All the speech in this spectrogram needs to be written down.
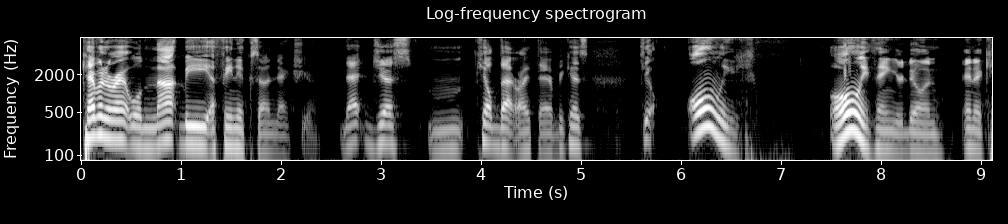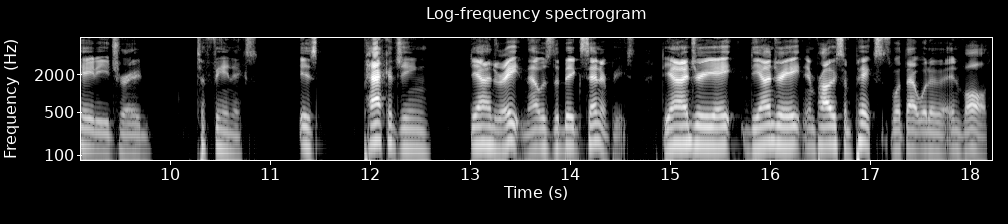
Kevin Durant will not be a Phoenix Sun next year. That just mm, killed that right there because the only only thing you're doing in a KD trade to Phoenix is packaging DeAndre Ayton. That was the big centerpiece. DeAndre DeAndre Ayton and probably some picks is what that would have involved.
